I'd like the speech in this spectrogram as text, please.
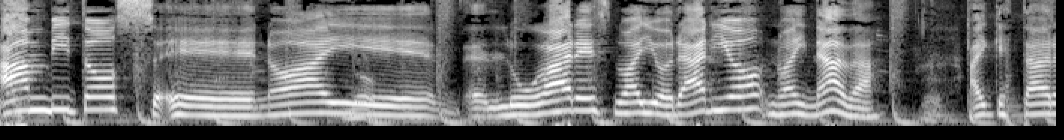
ámbitos, eh, no hay eh, lugares, no hay horario, no hay nada. Hay que estar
